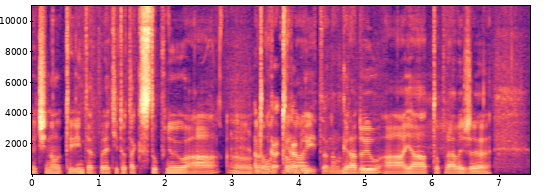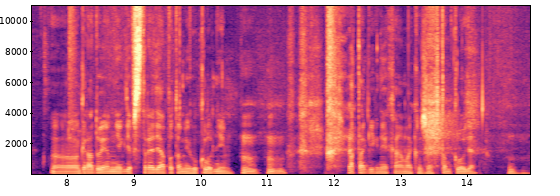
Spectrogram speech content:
väčšinou tí interpreti to tak stupňujú a e, to, ano, to, gradují to, no. gradujú a ja to práve, že uh, gradujem niekde v strede a potom ich ukludním. Hmm, hmm. a tak ich nechám akože v tom kľude. Hmm.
